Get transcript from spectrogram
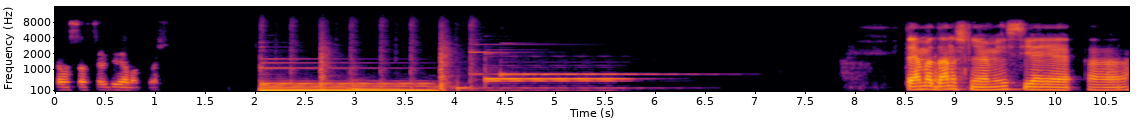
kao software developer. Tema današnje emisije je uh,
